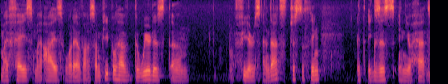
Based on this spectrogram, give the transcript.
my face, my eyes, whatever. Some people have the weirdest um, fears, and that's just a thing. It exists in your head,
